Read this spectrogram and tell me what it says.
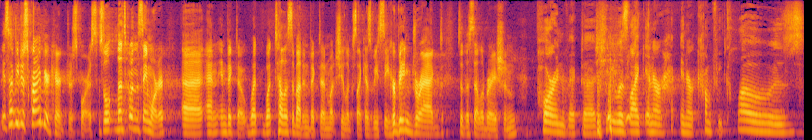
is have you describe your characters for us. So let's go in the same order. Uh, and Invicta, what, what tell us about Invicta and what she looks like as we see her being dragged to the celebration. Poor Invicta. She was like in her in her comfy clothes.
